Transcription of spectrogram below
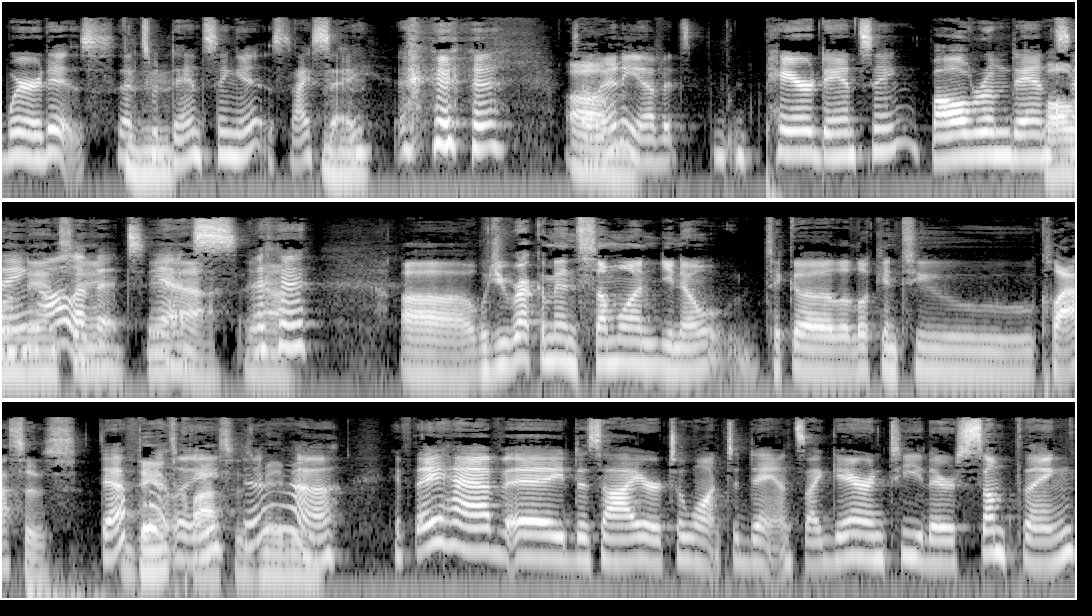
where it is. That's what dancing is. I say. so Um, any of it, pair dancing, ballroom dancing, Ballroom all of it. Yeah, Yes. yeah. Uh, would you recommend someone, you know, take a look into classes, Definitely. dance classes, yeah. maybe? If they have a desire to want to dance, I guarantee there's something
